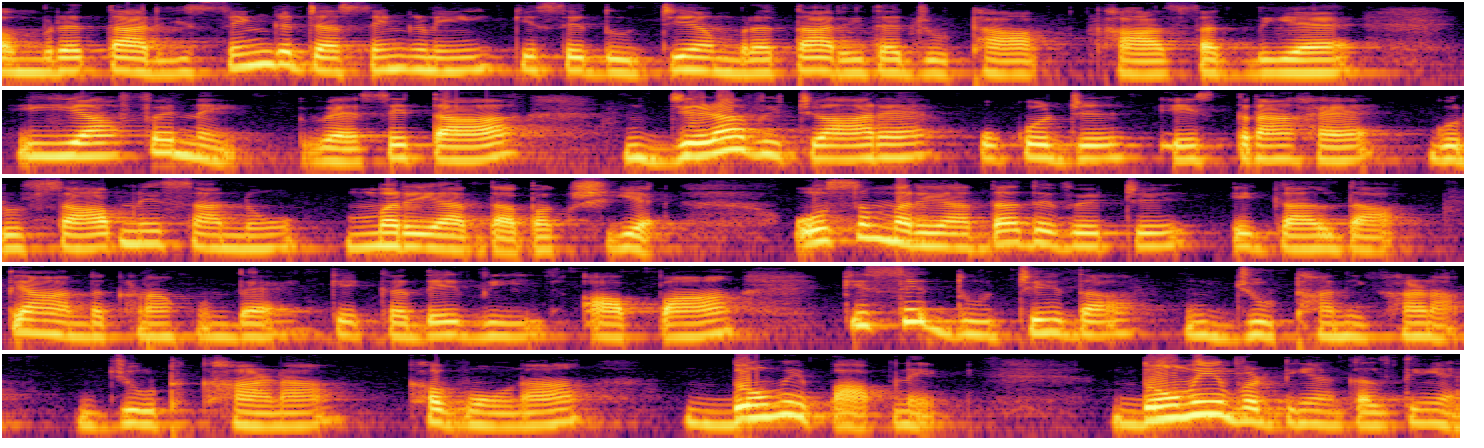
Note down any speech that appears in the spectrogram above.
ਅੰਮ੍ਰਿਤਧਾਰੀ ਸਿੰਘ ਜਾਂ ਸਿੰਘਣੀ ਕਿਸੇ ਦੂਜੇ ਅੰਮ੍ਰਿਤਧਾਰੀ ਦਾ ਜੂਠਾ ਖਾ ਸਕਦੀ ਹੈ। ਜਾਂ ਫਿਰ ਨਹੀਂ। ਵੈਸੇ ਤਾਂ ਜਿਹੜਾ ਵਿਚਾਰ ਹੈ, ਉਹ ਕੁਝ ਇਸ ਤਰ੍ਹਾਂ ਹੈ, ਗੁਰੂ ਸਾਹਿਬ ਨੇ ਸਾਨੂੰ ਮਰਿਆਦਾ ਬਖਸ਼ੀ ਹੈ। ਉਸ ਮਰਿਆਦਾ ਦੇ ਵਿੱਚ ਇਹ ਗੱਲ ਦਾ ਧਿਆਨ ਰੱਖਣਾ ਹੁੰਦਾ ਹੈ ਕਿ ਕਦੇ ਵੀ ਆਪਾਂ ਕਿਸੇ ਦੂਜੇ ਦਾ ਝੂਠਾ ਨਹੀਂ ਖਾਣਾ। ਝੂਠ ਖਾਣਾ, ਖਵਾਉਣਾ ਦੋਵੇਂ ਪਾਪ ਨੇ। ਦੋਵੇਂ ਵੱਡੀਆਂ ਗਲਤੀਆਂ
